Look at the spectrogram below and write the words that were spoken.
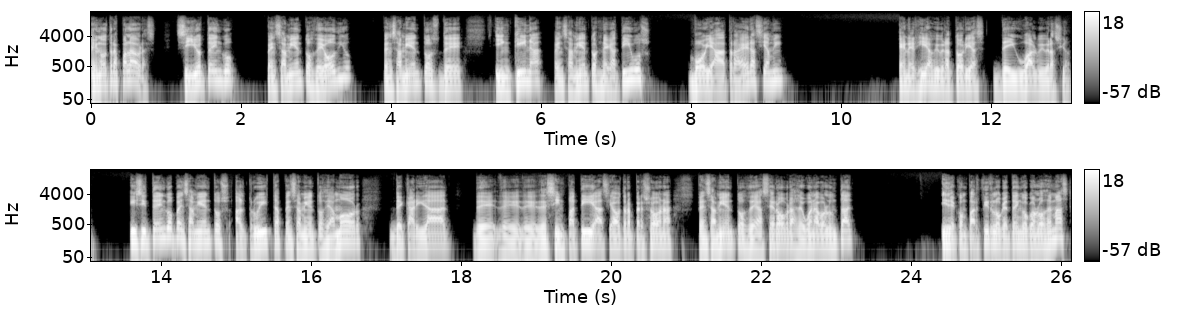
En otras palabras, si yo tengo pensamientos de odio, pensamientos de inquina pensamientos negativos, voy a atraer hacia mí energías vibratorias de igual vibración. Y si tengo pensamientos altruistas, pensamientos de amor, de caridad, de, de, simpatía hacia otra persona, pensamientos de hacer obras de buena voluntad y de compartir lo que tengo con los demás,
